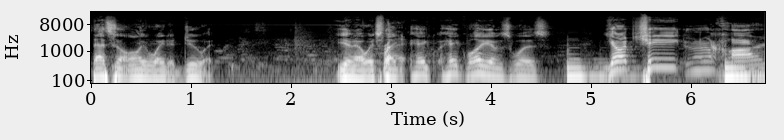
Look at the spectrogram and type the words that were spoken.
that's the only way to do it. You know, it's like Hank, Hank Williams was, "You're cheating heart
